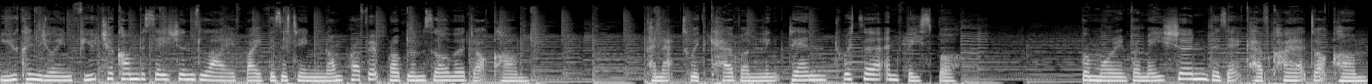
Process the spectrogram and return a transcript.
You can join future conversations live by visiting nonprofitproblemsolver.com. Connect with Kev on LinkedIn, Twitter, and Facebook. For more information, visit kevkayak.com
